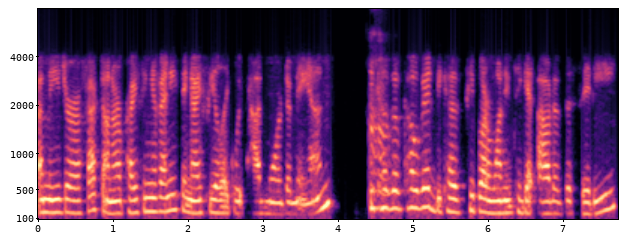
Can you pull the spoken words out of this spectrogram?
a major effect on our pricing. If anything, I feel like we've had more demand because uh-huh. of COVID because people are wanting to get out of the city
